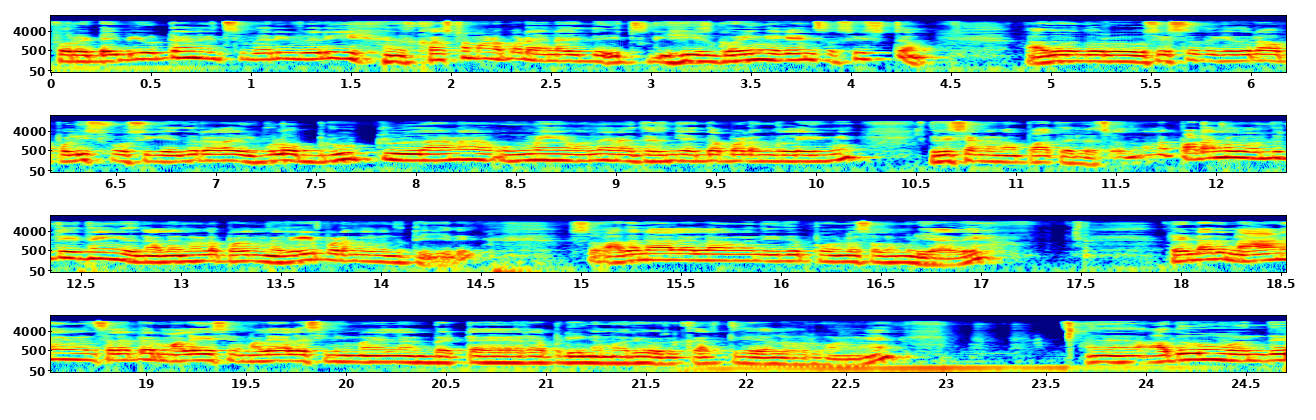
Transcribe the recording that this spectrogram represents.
For a debutant it's very very கஷ்டமான படம். ஏன்னா இது it's he is going against system அது வந்து ஒரு சிஸ்டத்துக்கு எதிராக போலீஸ் ஃபோர்ஸுக்கு எதிராக இவ்வளோ ப்ரூட்டலான உண்மையை வந்து எனக்கு தெரிஞ்ச எந்த படங்கள்லையுமே ரீசெண்டாக நான் பார்த்ததில்ல. ஸோ அதனால படங்கள் வந்துட்டே தான் இது நல்ல நல்ல படங்கள் நிறைய படங்கள் வந்துட்டு இருக்குது. ஸோ அதனால எல்லாம் வந்து இது போன்னு சொல்ல முடியாது. ரெண்டாவது நானே வந்து சில பேர் மலைய மலையாள சினிமா எல்லாம் பெட்டர் அப்படின்ற மாதிரி ஒரு கருத்துக்கள் வருவாங்க. அதுவும் வந்து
